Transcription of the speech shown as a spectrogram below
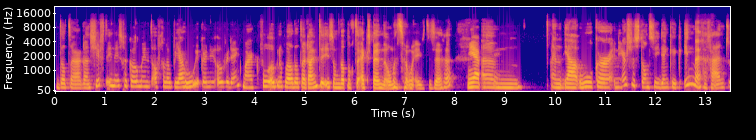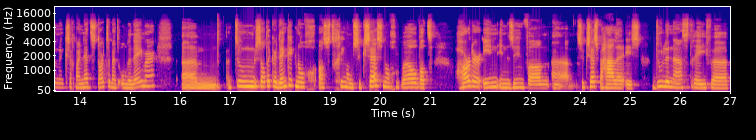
dat daar een shift in is gekomen in het afgelopen jaar, hoe ik er nu over denk. Maar ik voel ook nog wel dat er ruimte is om dat nog te expanden, om het zo maar even te zeggen. Ja, precies. Um, en ja, hoe ik er in eerste instantie denk ik in ben gegaan toen ik zeg maar net startte met ondernemer. Um, toen zat ik er denk ik nog, als het ging om succes, nog wel wat harder in. In de zin van uh, succes behalen is doelen nastreven,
